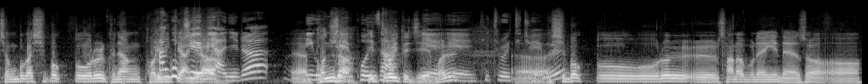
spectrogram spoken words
정부가 10억 불을 그냥 버릴 게 아니라, 아니라 예, 본사, GM, 디트로이트 GM을 예, 예. 디트로이트 GM을 어, 10억 불을 산업은행이 내서 어,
